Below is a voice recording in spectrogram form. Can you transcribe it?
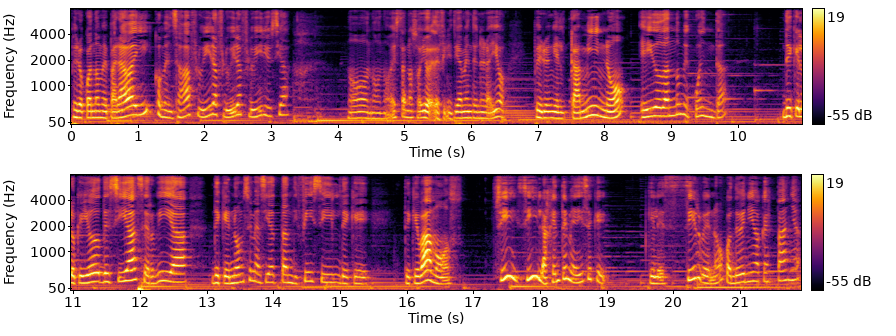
Pero cuando me paraba ahí comenzaba a fluir, a fluir, a fluir y decía, no, no, no, esta no soy yo, definitivamente no era yo. Pero en el camino he ido dándome cuenta de que lo que yo decía servía, de que no se me hacía tan difícil, de que, de que vamos, sí, sí, la gente me dice que, que les sirve, ¿no? Cuando he venido acá a España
